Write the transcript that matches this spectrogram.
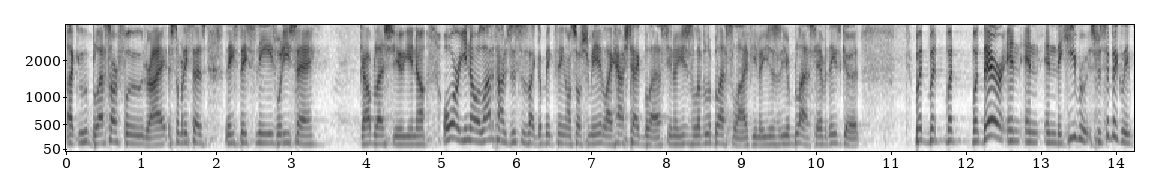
like, we bless our food, right? If somebody says they, they sneeze, what do you say? God bless you, you know. Or, you know, a lot of times this is like a big thing on social media, like hashtag blessed. You know, you just live a blessed life. You know, you just, you're blessed. Everything's good. But but but but there in, in, in the Hebrew specifically,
